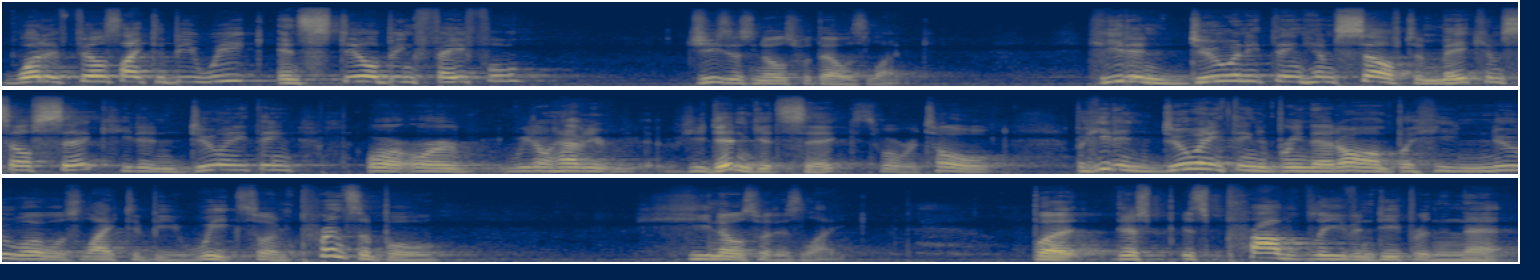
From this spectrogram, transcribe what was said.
what it feels like to be weak and still being faithful, Jesus knows what that was like. He didn't do anything himself to make himself sick. He didn't do anything, or, or we don't have any, he didn't get sick, that's what we're told. But he didn't do anything to bring that on, but he knew what it was like to be weak. So, in principle, he knows what it's like. But there's, it's probably even deeper than that.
